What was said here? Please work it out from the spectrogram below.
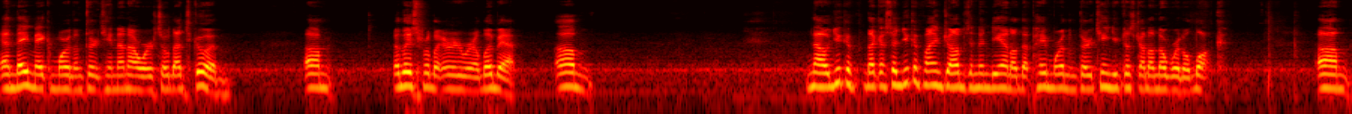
and they make more than 13 an hour, so that's good. Um, at least for the area where I live at. Um, now you can, like I said, you can find jobs in Indiana that pay more than 13. You just gotta know where to look. Um,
